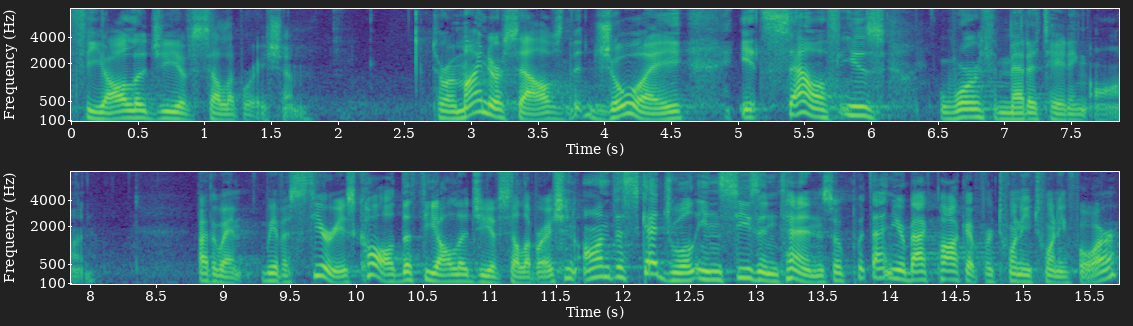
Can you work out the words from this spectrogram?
theology of celebration. To remind ourselves that joy itself is worth meditating on. By the way, we have a series called The Theology of Celebration on the schedule in season 10, so put that in your back pocket for 2024.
